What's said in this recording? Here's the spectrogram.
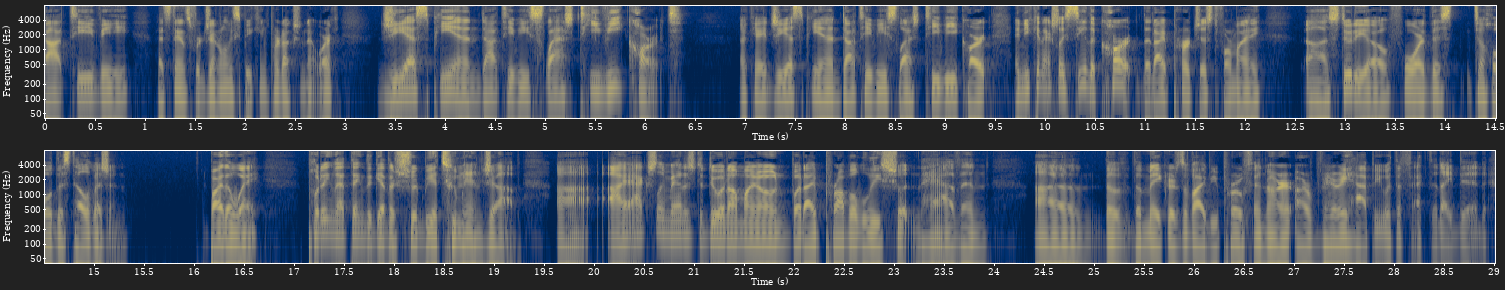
That stands for Generally Speaking Production Network. gspn.tv slash TV cart. Okay, gspn.tv slash TV cart. And you can actually see the cart that I purchased for my uh, studio for this to hold this television. By the way, putting that thing together should be a two man job. Uh, I actually managed to do it on my own, but I probably shouldn't have. And uh, the the makers of ibuprofen are are very happy with the fact that I did.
